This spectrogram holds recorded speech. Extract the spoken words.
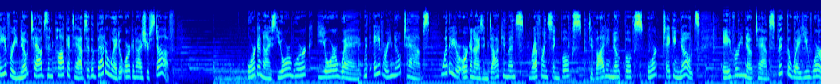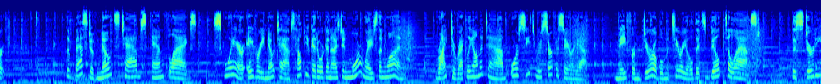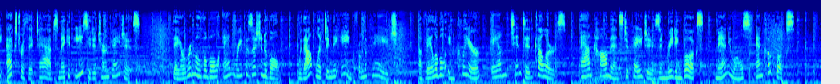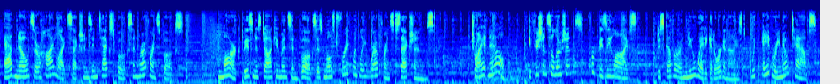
Avery NoteTabs and Pocket Tabs are the better way to organize your stuff. Organize your work your way with Avery NoteTabs. Whether you're organizing documents, referencing books, dividing notebooks, or taking notes, Avery NoteTabs fit the way you work. The best of notes, tabs, and flags. Square Avery NoteTabs help you get organized in more ways than one. Write directly on the tab or see-through surface area. Made from durable material that's built to last. The sturdy, extra thick tabs make it easy to turn pages. They are removable and repositionable without lifting the ink from the page. Available in clear and tinted colors. Add comments to pages in reading books, manuals, and cookbooks. Add notes or highlight sections in textbooks and reference books. Mark business documents and books as most frequently referenced sections. Try it now. Efficient solutions for busy lives. Discover a new way to get organized with Avery NoteTabs.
